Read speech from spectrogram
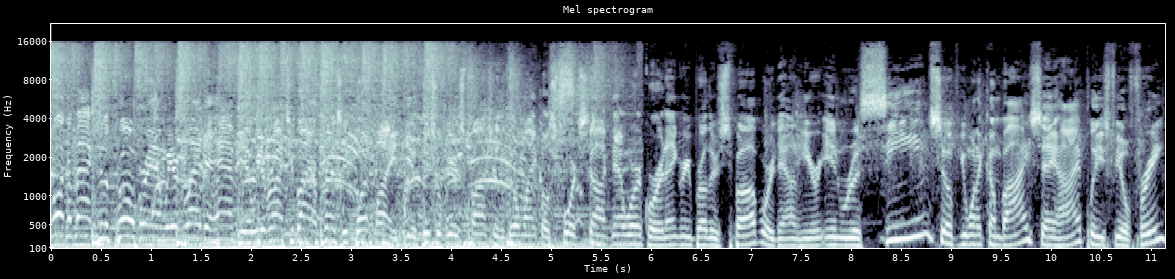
Welcome back to the program. We are glad to have you. We are brought to you by our friends at Bud Light, the official beer sponsor of the Bill Michaels Sports Talk Network. We're at Angry Brothers Pub. We're down here in Racine. So if you want to come by, say hi, please feel free.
